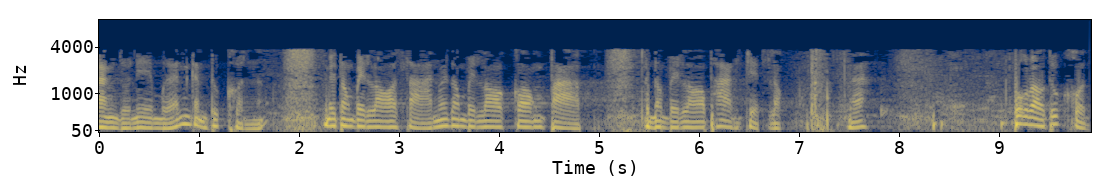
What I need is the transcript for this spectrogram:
นั่งอยู่นี่เหมือนกันทุกคน ไม่ต้องไปรอศาลไม่ต้องไปรอกองปราบไม่ต้องไปรอภาคเจ็ดหรอกนะ พวกเราทุกคน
